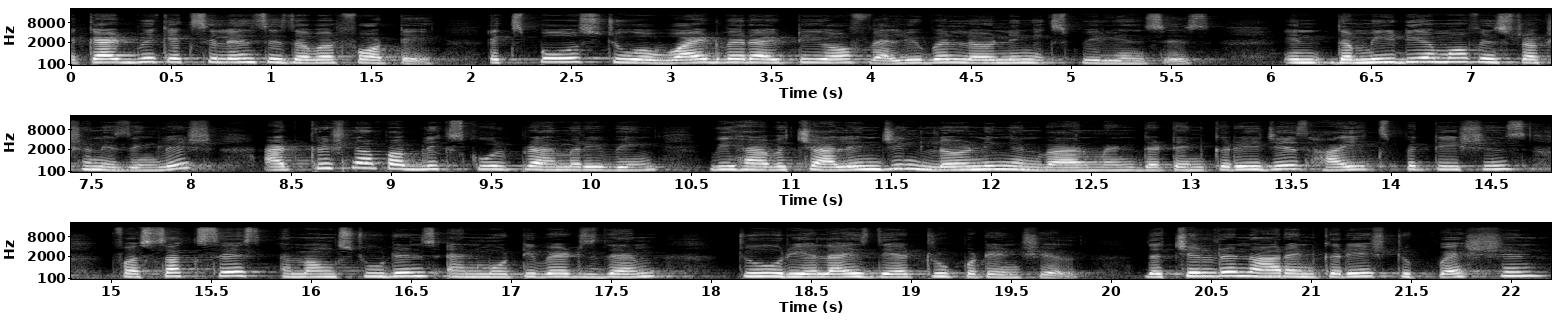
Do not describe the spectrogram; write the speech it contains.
Academic excellence is our forte, exposed to a wide variety of valuable learning experiences. In the medium of instruction is English. At Krishna Public School Primary Wing, we have a challenging learning environment that encourages high expectations for success among students and motivates them to realize their true potential. The children are encouraged to question,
